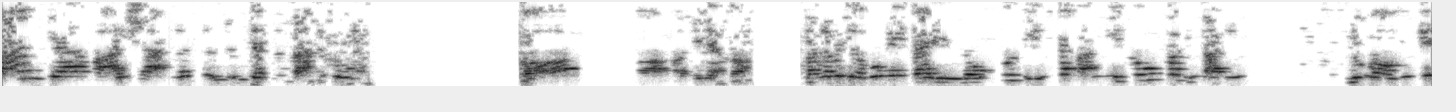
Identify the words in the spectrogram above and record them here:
Tán gia bại sản đến tự tự chết mình bán cái tôi có. Có ở thế gian có. Mà nó bây giờ muốn đi đầy đủ phương tiện các bạn nghiên cứu, có những tài liệu lúc hồ như thế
